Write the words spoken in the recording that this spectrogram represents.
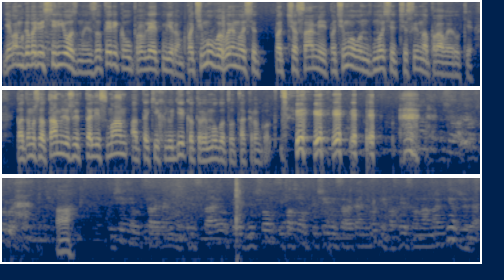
Я вам говорю серьезно, эзотерика управляет миром. Почему ВВ носит под часами, почему он носит часы на правой руке? Потому что там лежит талисман от таких людей, которые могут вот так работать. Еще раз прошу прощения. А. В течение вот 40 минут представил перед лицом и потом в течение 40 минут непосредственно на огне сжигать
